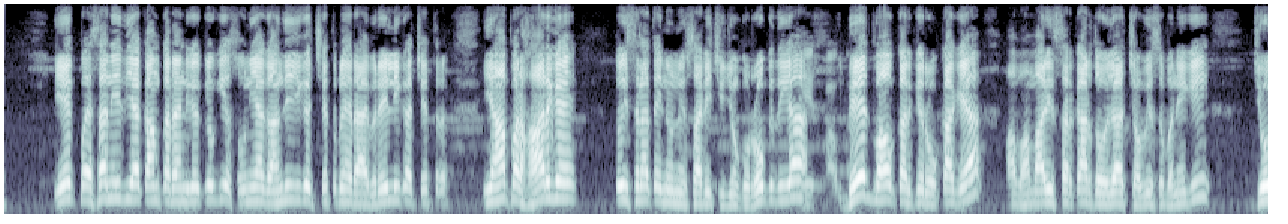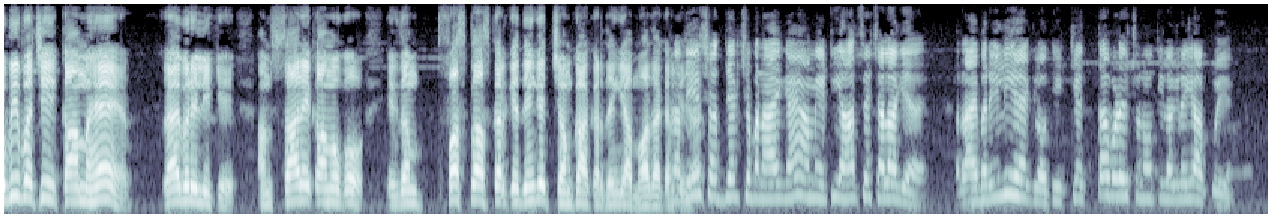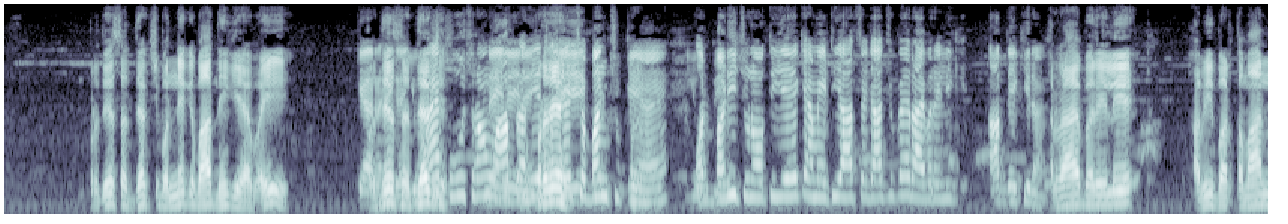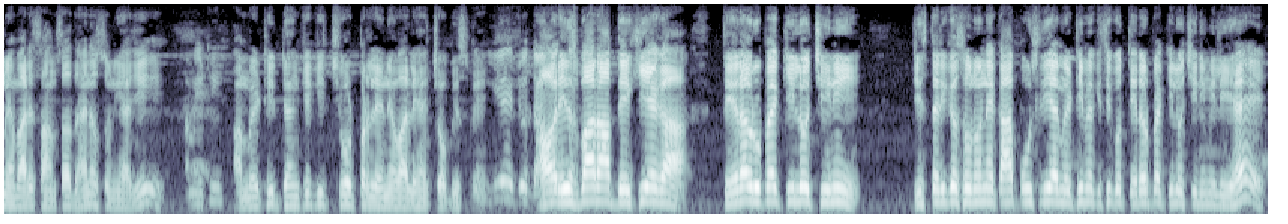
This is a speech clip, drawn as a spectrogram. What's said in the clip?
एक पैसा नहीं दिया काम कराने का क्योंकि सोनिया गांधी जी के क्षेत्र में रायबरेली का क्षेत्र यहाँ पर हार गए तो इस नाते इन्होंने सारी चीज़ों को रोक दिया। भेदभाव। करके। रोका गया। अब हमारी सरकार 2024 से बनेगी। जो भी बची काम है रायबरेली के। हम सारे कामों को एकदम फ़र्स्ट क्लास करके देंगे चमका कर देंगे आप वादा करके। प्रदेश अध्यक्ष बनाए गए हैं अमेठी हाथ से चला गया है। रायबरेली है इकलौती कितना बड़ी चुनौती लग रही है आपको ये? प्रदेश अध्यक्ष बनने के बाद नहीं गया है भाई। प्रदेश अध्यक्ष- मैं पूछ रहा हूँ आप प्रदेश प्रदेश- अध्यक्ष बन चुके हैं और बड़ी चुनौती ये है कि अमेठी हाथ से जा चुका है रायबरेली आप देख ही रहे हैं। रायबरेली अभी वर्तमान में हमारे सांसद हैं ना सोनिया जी। अमेठी? अमेठी डंके की चोट पर लेने वाले हैं चौबीस में। ये जो और इस बार आप देखिएगा तेरह रुपए किलो चीनी। जिस तरीके से उन्होंने कहा पूछ लिया अमेठी में किसी को तेरह रुपए किलो चीनी मिली है?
